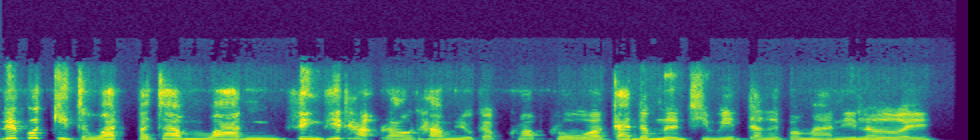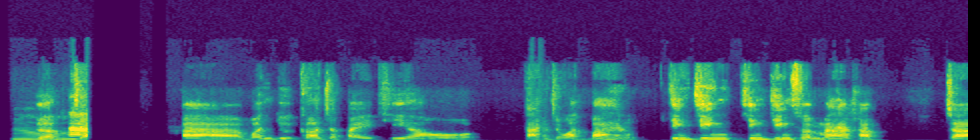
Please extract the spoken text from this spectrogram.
เรียกว่ากิจวัตรประจำวัน สิ่งที่ทะเราทำอยู่กับครอบครัวการดำเนินชีวิตอะไรประมาณนี้เลยเนาะเกือบจะอ่า วันหยุดก็จะไปเที่ยวต่างจังหวัดบ้าง จริง ๆ จริง ๆ ส่วนมากครับ จะ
